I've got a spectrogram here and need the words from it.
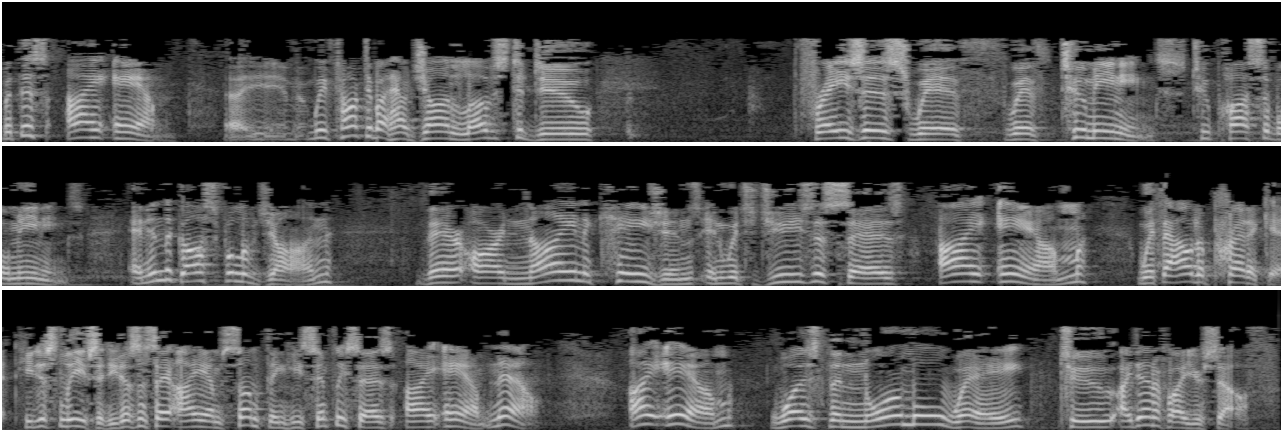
But this I am, uh, we've talked about how John loves to do phrases with, with two meanings, two possible meanings. And in the Gospel of John, there are nine occasions in which Jesus says, I am, without a predicate. He just leaves it. He doesn't say, I am something. He simply says, I am. Now, I am was the normal way to identify yourself.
